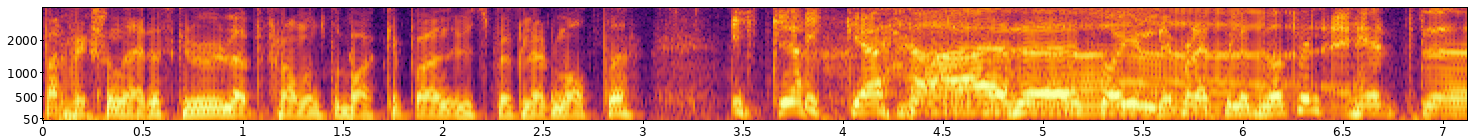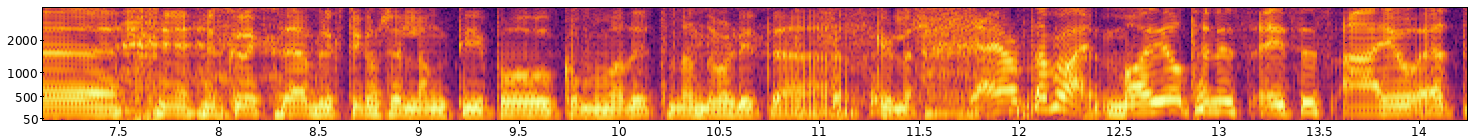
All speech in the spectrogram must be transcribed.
perfeksjonere skru, løpe fram og tilbake på en utspekulert måte, Ikke ikke er eh, så gyldig for det spillet du har spilt. Helt, uh, helt korrekt. Jeg brukte kanskje lang tid på å komme meg dit, men det var dit jeg skulle. Jeg hjalp deg på vei. Mario Tennis Aces er jo et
